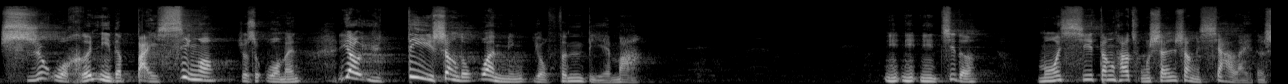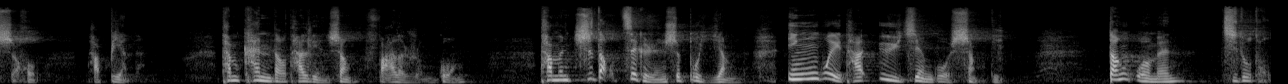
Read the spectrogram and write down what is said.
使我和你的百姓哦，就是我们要与。”地上的万民有分别吗？你你你记得摩西当他从山上下来的时候，他变了。他们看到他脸上发了荣光，他们知道这个人是不一样的，因为他遇见过上帝。当我们基督徒，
